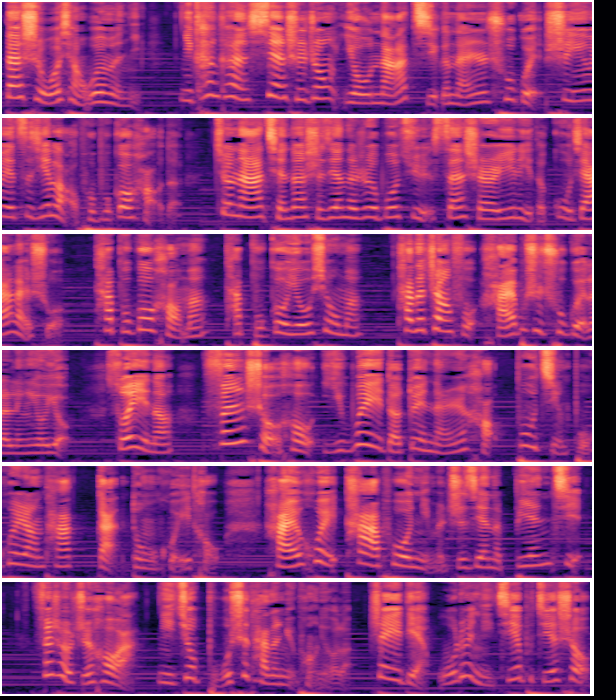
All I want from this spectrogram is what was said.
但是我想问问你，你看看现实中有哪几个男人出轨是因为自己老婆不够好的？就拿前段时间的热播剧《三十而已》里的顾佳来说，她不够好吗？她不够优秀吗？她的丈夫还不是出轨了林有有？所以呢，分手后一味的对男人好，不仅不会让他感动回头，还会踏破你们之间的边界。分手之后啊，你就不是他的女朋友了。这一点，无论你接不接受，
